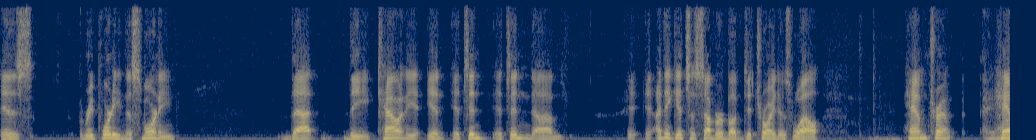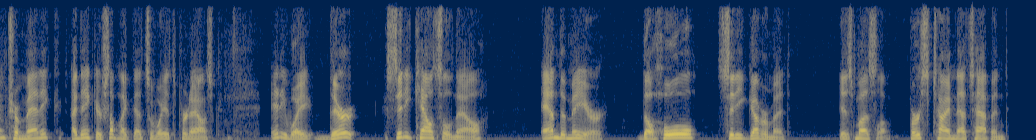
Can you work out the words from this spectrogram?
is reporting this morning that the town in it's in it's in um, I think it's a suburb of Detroit as well. Hamtramck, Hamtramck, I think, or something like that's the way it's pronounced. Anyway, their city council now and the mayor, the whole city government is Muslim. First time that's happened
